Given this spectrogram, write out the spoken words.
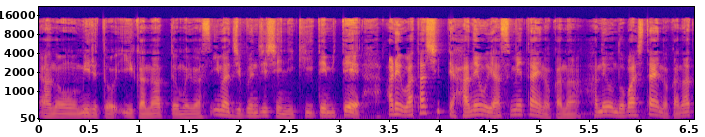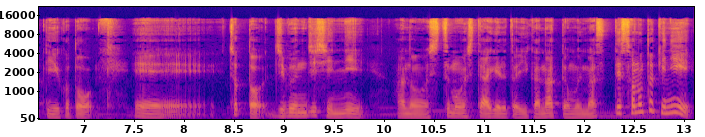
あの見るといいかなって思います。今自分自身に聞いてみてあれ私って羽を休めたいのかな羽を伸ばしたいのかなっていうことを、えー、ちょっと自分自身にあの質問してあげるといいかなって思います。でその時に、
